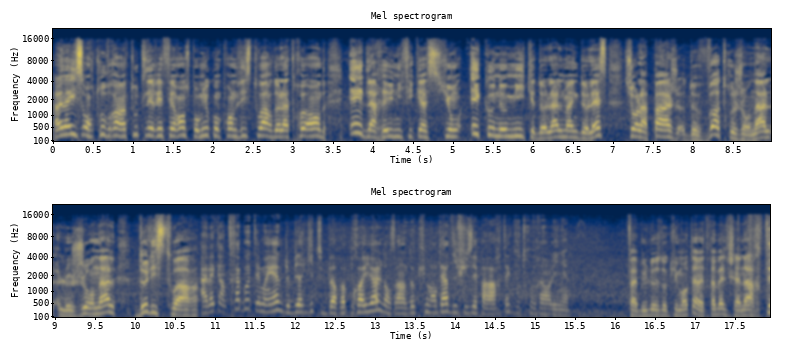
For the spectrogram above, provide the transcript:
Anaïs, on retrouvera hein, toutes les références pour mieux comprendre l'histoire de la Treuhand et de la réunification économique de l'Allemagne de l'Est sur la page de votre journal, le journal de l'histoire. Avec un très beau témoignage de Birgit Breuil dans un documentaire diffusé par Arte que vous trouverez en ligne fabuleuse documentaire et très belle chaîne Arte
